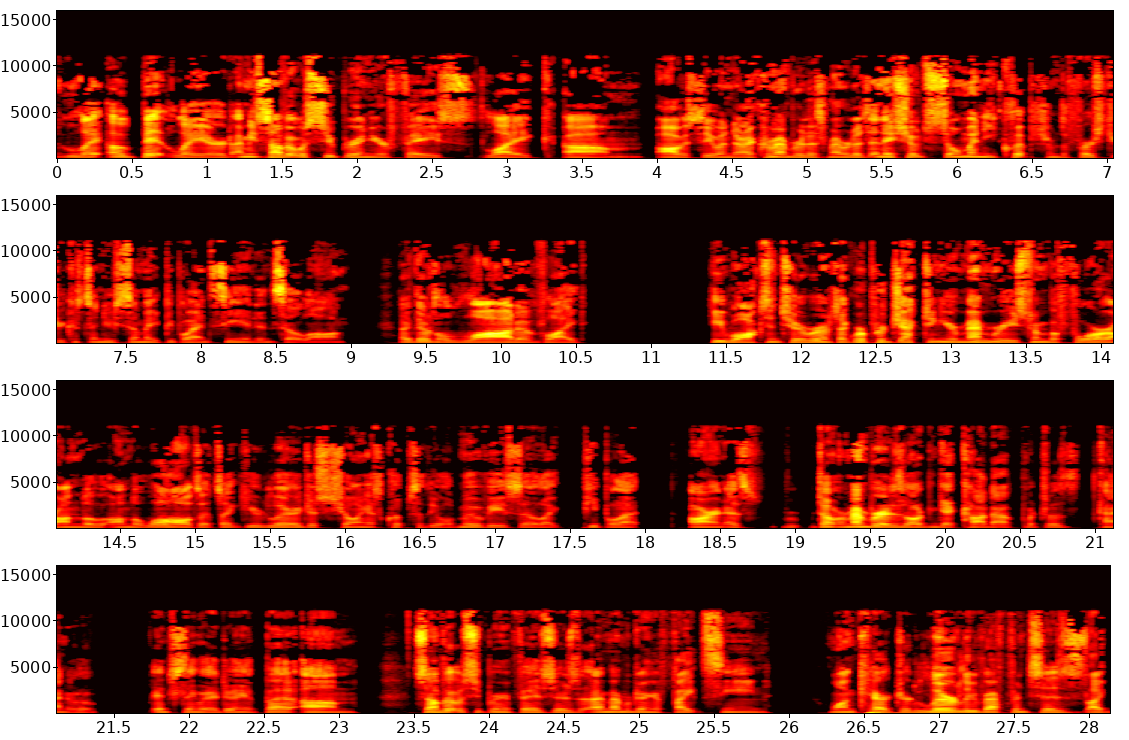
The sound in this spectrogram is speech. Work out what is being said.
la- a bit layered. I mean, some of it was super in your face, like um obviously when like remember this, remember this, and they showed so many clips from the first two because they knew so many people hadn't seen it in so long. Like there was a lot of like he walks into a room, it's like we're projecting your memories from before on the on the walls. It's like you're literally just showing us clips of the old movies, so like people that aren't as don't remember it as well can get caught up, which was kind of an interesting way of doing it. But um, some of it was super in face. There's I remember during a fight scene one character literally references like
